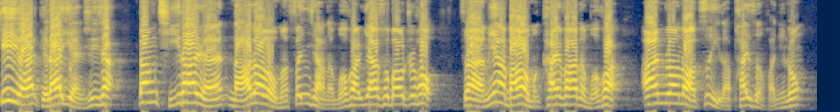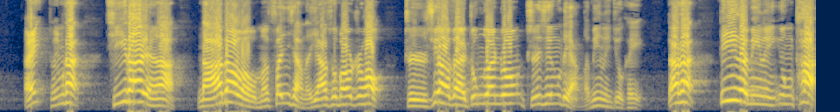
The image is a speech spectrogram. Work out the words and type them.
接下来给大家演示一下，当其他人拿到了我们分享的模块压缩包之后，怎么样把我们开发的模块安装到自己的 Python 环境中？哎，同学们看，其他人啊拿到了我们分享的压缩包之后，只需要在终端中执行两个命令就可以。大家看，第一个命令用 tar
